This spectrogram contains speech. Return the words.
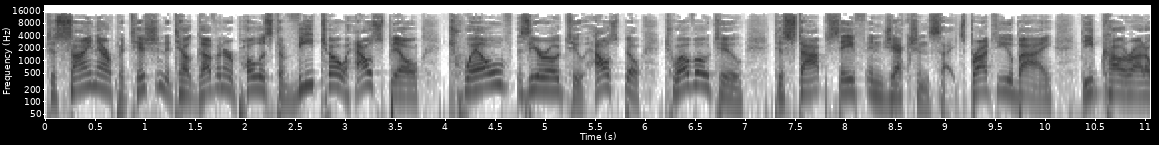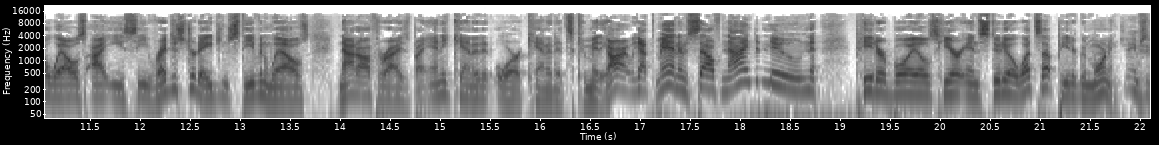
to sign our petition to tell Governor Polis to veto House Bill 1202, House Bill 1202 to stop safe injection sites. Brought to you by Deep Colorado Wells IEC registered agent Stephen Wells, not authorized by any candidate or candidates committee. All right, we got the man himself, 9 to noon. Peter Boyles here in studio. What's up, Peter? Good morning. James,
